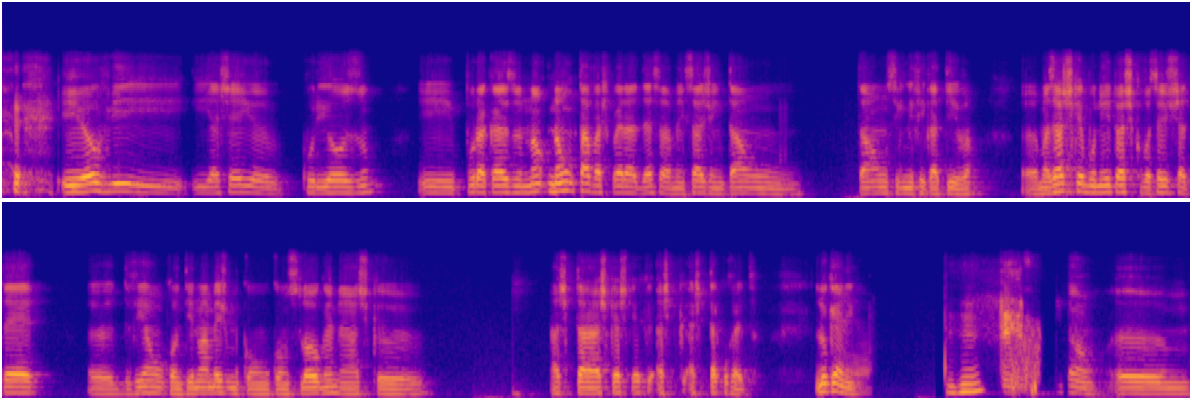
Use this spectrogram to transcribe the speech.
e eu vi e achei curioso. E por acaso não estava à espera dessa mensagem tão, tão significativa. Uh, mas acho que é bonito, acho que vocês até uh, deviam continuar mesmo com, com o slogan. Né? Acho que acho que está acho que, acho que, acho, acho que está correto. Lucani. Uhum. Então, uh,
